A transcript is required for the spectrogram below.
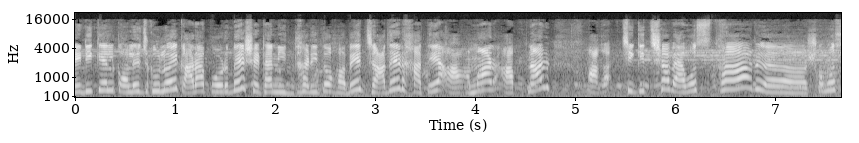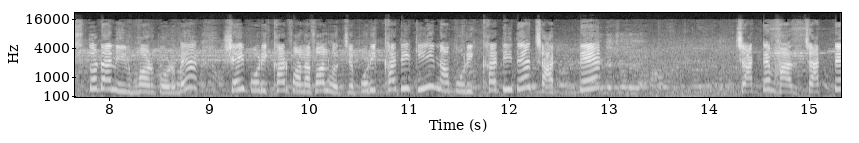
মেডিকেল কলেজগুলোয় কারা পড়বে সেটা নির্ধারিত হবে। যাদের হাতে আমার, আপনার চিকিৎসা ব্যবস্থার সমস্তটা নির্ভর করবে, সেই পরীক্ষার ফলাফল হচ্ছে। পরীক্ষাটি কি? না, পরীক্ষাটিতে চারটে চারটে চারটে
